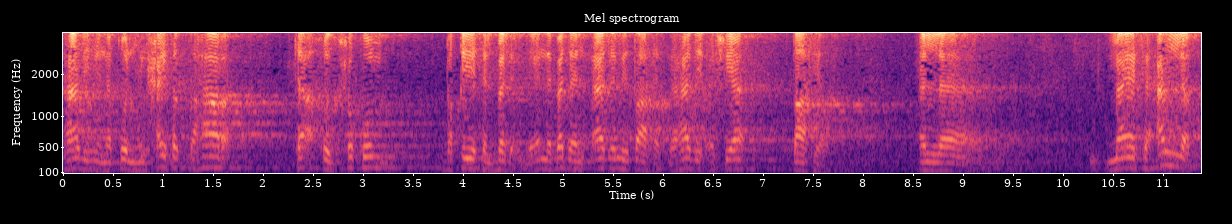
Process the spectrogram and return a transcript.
هذه نقول من حيث الطهارة تأخذ حكم بقية البدن لأن بدن الآدمي طاهر فهذه الأشياء طاهرة. ما يتعلق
